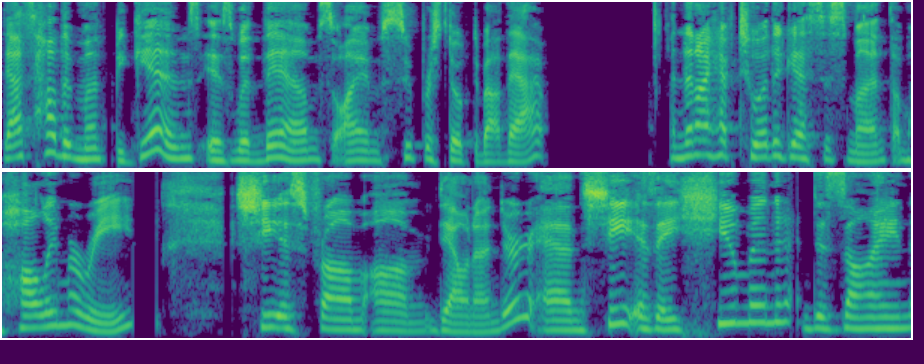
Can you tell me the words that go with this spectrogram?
that's how the month begins is with them. So I am super stoked about that. And then I have two other guests this month. I'm Holly Marie. She is from um, Down Under and she is a human design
